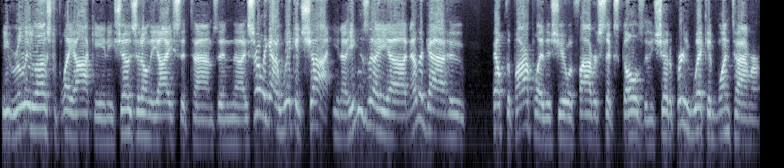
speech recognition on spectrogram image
he really loves to play hockey, and he shows it on the ice at times. And uh, he certainly got a wicked shot. You know, he was a uh, another guy who helped the power play this year with five or six goals, and he showed a pretty wicked one timer,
